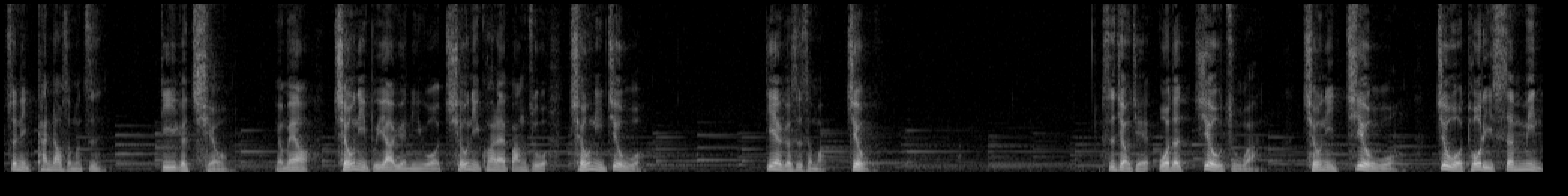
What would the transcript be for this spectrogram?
所以你看到什么字？第一个求，有没有？求你不要远离我，求你快来帮助我，求你救我。第二个是什么？救。十九节，我的救主啊，求你救我，救我脱离生命。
